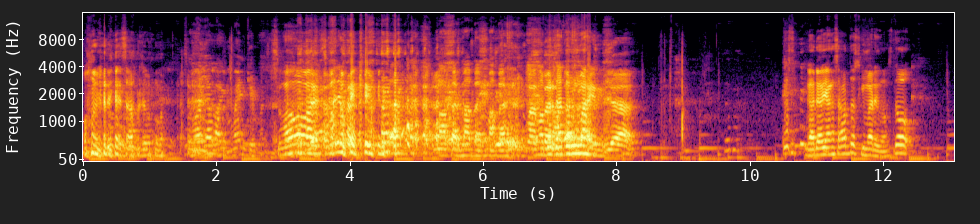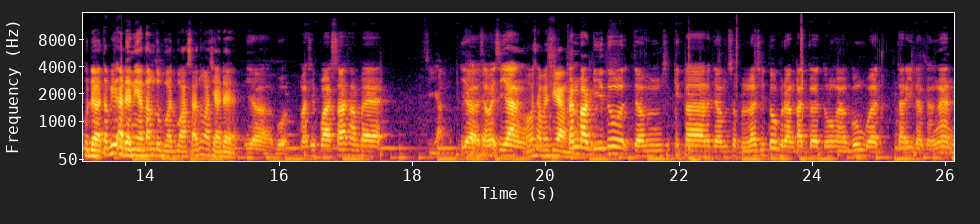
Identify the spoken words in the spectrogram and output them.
Oh gak ada yang sahur dulu. semuanya main, main game mas Semua semuanya main game. Mabar, mabar, mabar. Mabar satu rumah ini. Iya. Gak ada yang sahur terus gimana itu? Itu udah tapi ada niatan untuk buat puasa itu masih ada ya? Ya, Bu. Masih puasa sampai Siang. ya sampai siang. Oh sampai siang. Kan pagi itu jam sekitar jam 11 itu berangkat ke Tulungagung buat cari dagangan.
